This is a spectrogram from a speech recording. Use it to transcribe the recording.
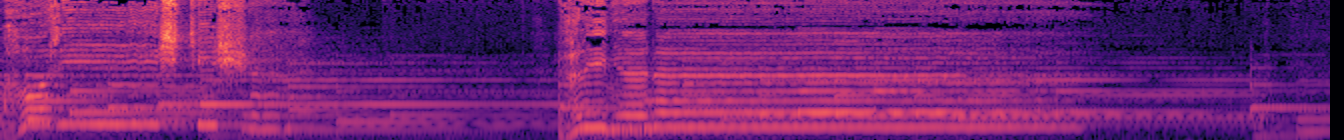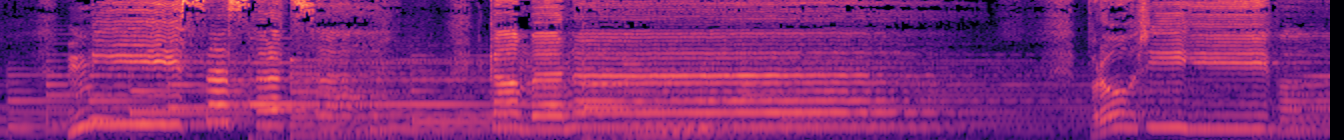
Hoříš tiše v hliněné srdce kamené prohříváš.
